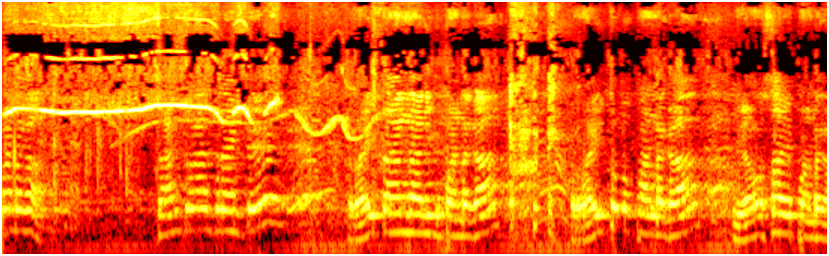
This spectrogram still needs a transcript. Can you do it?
పండుగ సంక్రాంతి అంటే రైతాంగానికి పండగ రైతుల పండగ వ్యవసాయ పండగ.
